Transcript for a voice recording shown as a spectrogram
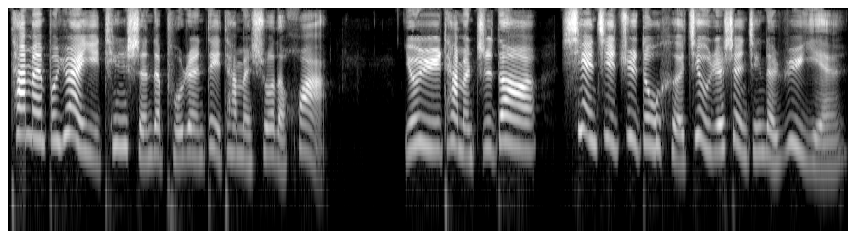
他们不愿意听神的仆人对他们说的话。由于他们知道献祭制度和旧约圣经的预言，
